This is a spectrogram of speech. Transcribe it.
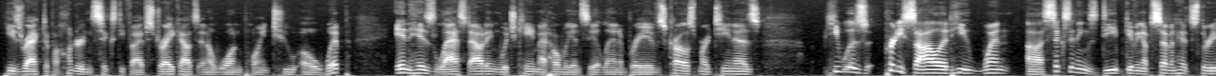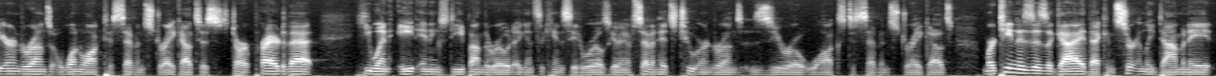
He's racked up 165 strikeouts and a 1.20 whip. In his last outing, which came at home against the Atlanta Braves, Carlos Martinez he was pretty solid. He went uh, six innings deep, giving up seven hits, three earned runs, one walk to seven strikeouts. His start prior to that, he went eight innings deep on the road against the Kansas City Royals, giving up seven hits, two earned runs, zero walks to seven strikeouts. Martinez is a guy that can certainly dominate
